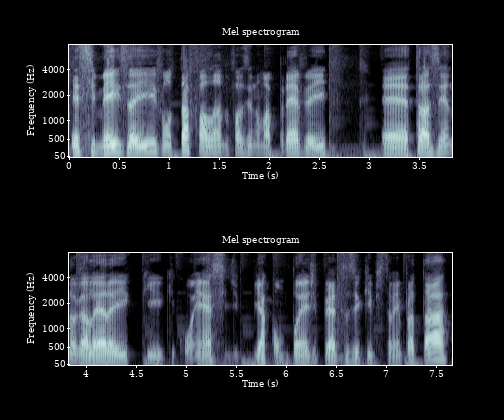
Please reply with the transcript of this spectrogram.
esse mês aí, vou estar tá falando, fazendo uma prévia aí, é, trazendo a galera aí que, que conhece de, e acompanha de perto as equipes também para estar tá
